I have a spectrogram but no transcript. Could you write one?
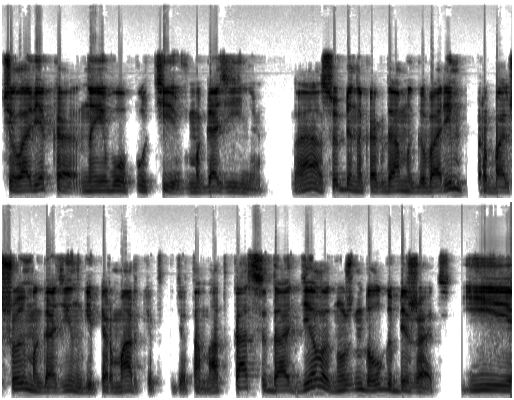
человека на его пути в магазине. Да, особенно когда мы говорим про большой магазин, гипермаркет, где там от кассы до отдела нужно долго бежать. И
